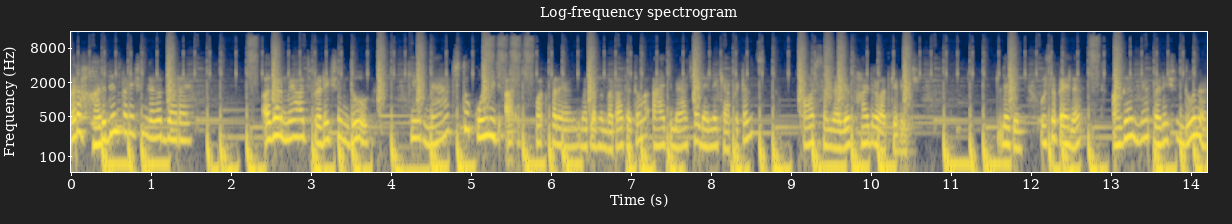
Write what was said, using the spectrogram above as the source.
मेरा हर दिन प्रडिक्शन गलत जा रहा है। अगर मैं आज प्रडिक्शन दूँ कि मैच तो कोई भी पर मतलब मैं बता देता हूँ, आज मैच है दिल्ली कैपिटल्स और सनराइजर्स हैदराबाद के बीच। लेकिन उससे पहले, अगर मैं प्रडिक्शन दूँ ना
